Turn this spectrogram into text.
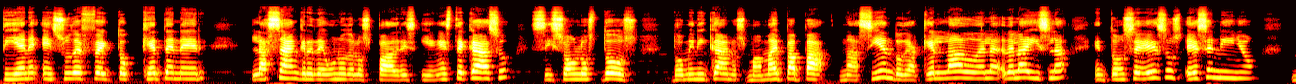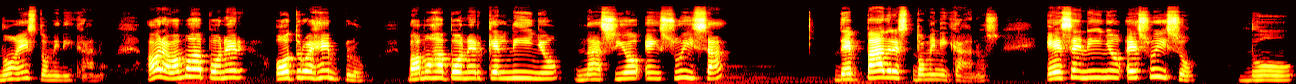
tiene en su defecto que tener la sangre de uno de los padres y en este caso, si son los dos dominicanos, mamá y papá, naciendo de aquel lado de la, isla, entonces esos, ese niño no es dominicano. Ahora vamos a poner otro ejemplo. Vamos a poner que el niño nació en Suiza de padres dominicanos. ¿Ese niño es suizo? No,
